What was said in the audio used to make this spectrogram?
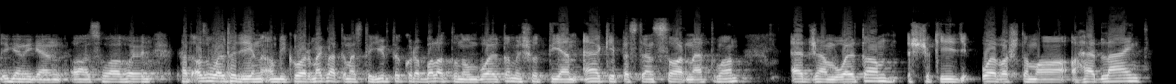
Igen, igen, szóval, hogy hát az volt, hogy én amikor megláttam ezt a hírt, akkor a Balatonon voltam, és ott ilyen elképesztően szarnát van, edge voltam, és csak így olvastam a, a headline-t,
